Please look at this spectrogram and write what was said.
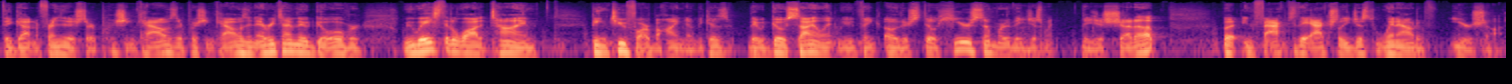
They got in a frenzy. They started pushing cows. They're pushing cows, and every time they would go over, we wasted a lot of time being too far behind them because they would go silent. We would think, oh, they're still here somewhere. They just went. They just shut up. But in fact, they actually just went out of earshot.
